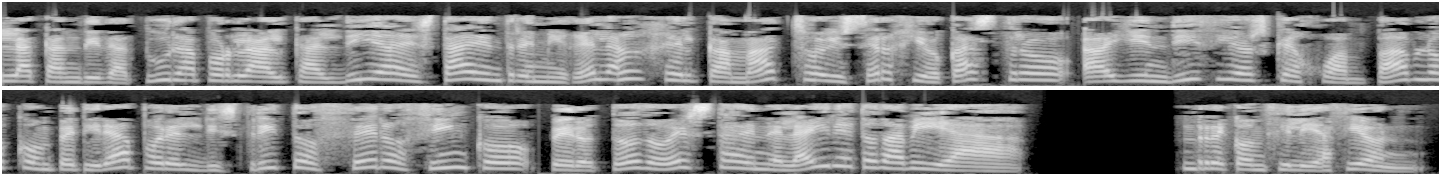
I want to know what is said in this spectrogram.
La candidatura por la alcaldía está entre Miguel Ángel Camacho y Sergio Castro. Hay indicios que Juan Pablo competirá por el distrito 05, pero todo está en el aire todavía. Reconciliación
